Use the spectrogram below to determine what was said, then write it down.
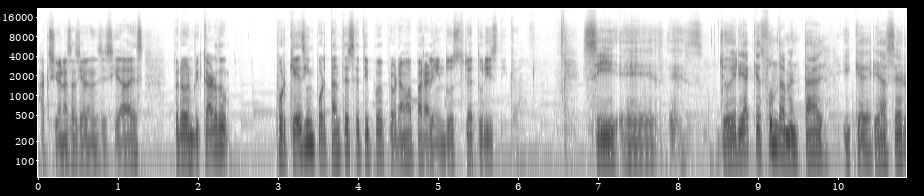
acciones hacia las necesidades. Pero, Ricardo, ¿por qué es importante este tipo de programa para la industria turística? Sí, yo diría que es fundamental y que debería ser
